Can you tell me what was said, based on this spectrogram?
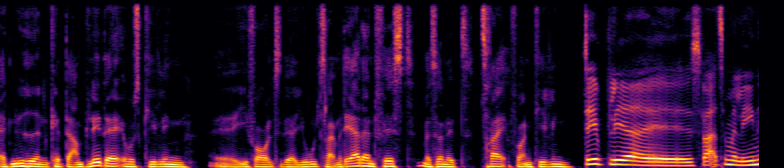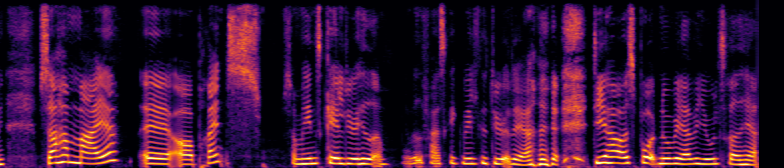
at nyheden kan dampe lidt af hos killingen, øh, i forhold til det her juletræ. Men det er da en fest med sådan et træ for en killing. Det bliver øh, svar til Malene. Så har Maja øh, og Prins, som hendes kæledyr hedder, jeg ved faktisk ikke, hvilket dyr det er, de har også spurgt, nu vi er ved juletræet her.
